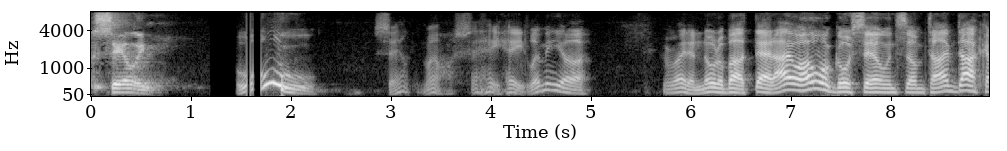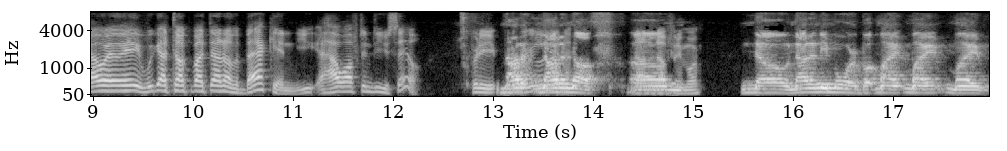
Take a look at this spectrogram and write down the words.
sailing. Ooh, sailing. Well, hey, hey, let me uh write a note about that. I I want to go sailing sometime, Doc. How, hey, we got to talk about that on the back end. You, how often do you sail? Pretty, not pretty not enough. Not um, enough anymore. No, not anymore. But my my my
